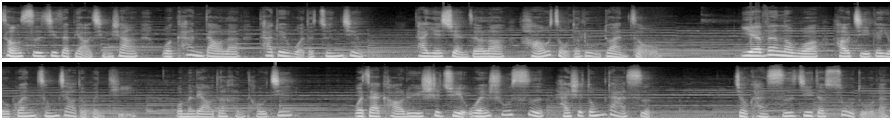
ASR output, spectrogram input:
从司机的表情上，我看到了他对我的尊敬，他也选择了好走的路段走，也问了我好几个有关宗教的问题，我们聊得很投机。我在考虑是去文殊寺还是东大寺，就看司机的速度了。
